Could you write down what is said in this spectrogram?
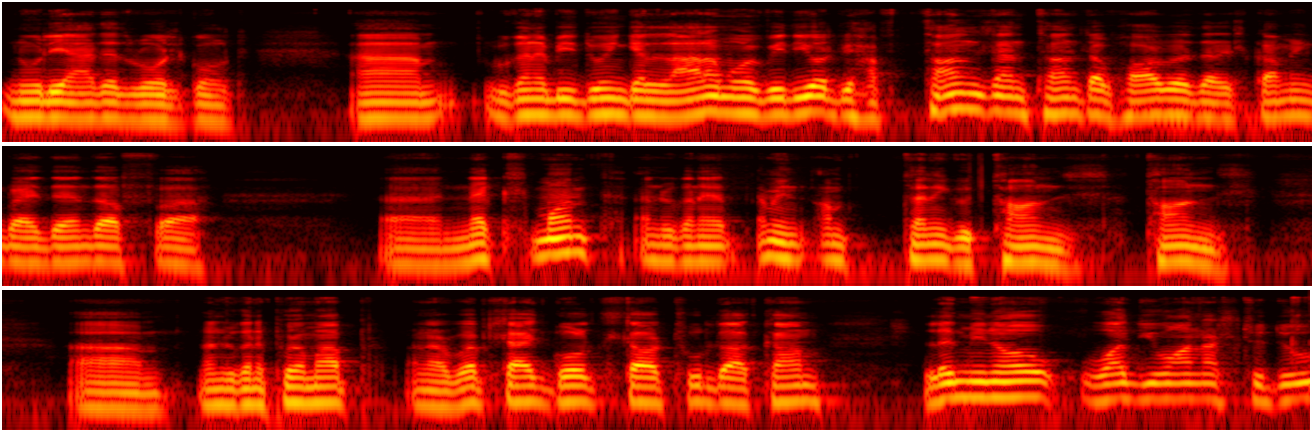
newly added rose gold. Um, we're going to be doing a lot of more videos. We have tons and tons of hardware that is coming by the end of uh, uh, next month and we're gonna i mean i'm telling you tons tons um, and we're gonna put them up on our website goldstartool.com let me know what you want us to do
